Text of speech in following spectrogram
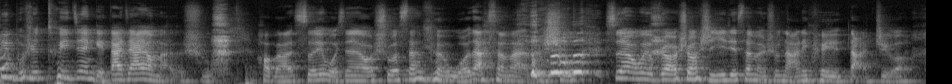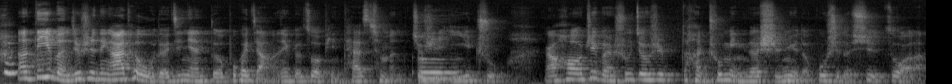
并不是推荐给大家要买的书，好吧？所以我现在要说三本我打算买的书，虽然我也不知道双十一这三本书哪里可以打折。那第一本就是那个阿特伍德今年得布克奖的那个作品《Testament》，就是遗嘱。然后这本书就是很出名的使女的故事的续作了。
